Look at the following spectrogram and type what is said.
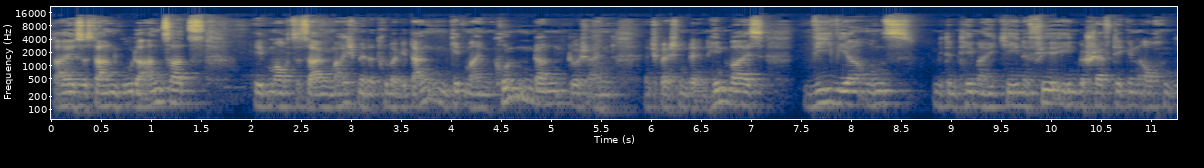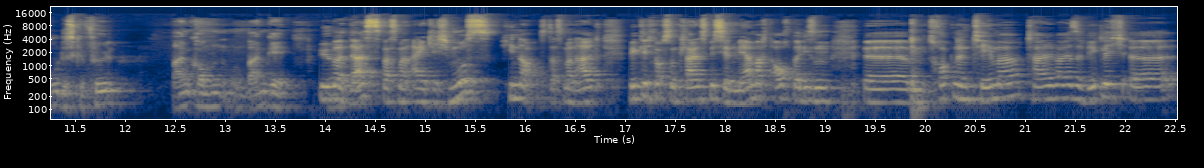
Daher ist es da ein guter Ansatz eben auch zu sagen, mache ich mir darüber Gedanken, gebe meinen Kunden dann durch einen entsprechenden Hinweis, wie wir uns mit dem Thema Hygiene für ihn beschäftigen, auch ein gutes Gefühl beim Kommen und beim Gehen. Über das, was man eigentlich muss, hinaus. Dass man halt wirklich noch so ein kleines bisschen mehr macht, auch bei diesem ähm, trockenen Thema teilweise. Wirklich äh,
